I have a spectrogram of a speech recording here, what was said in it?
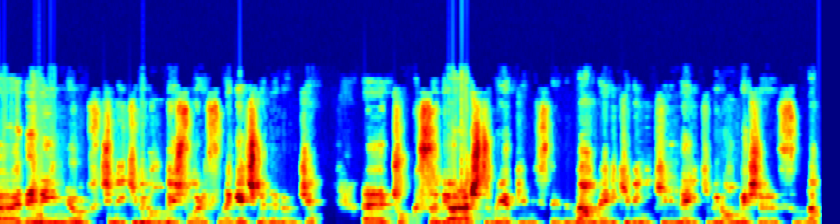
e, deneyimliyoruz. Şimdi 2015 sonrasına geçmeden önce e, çok kısa bir araştırma yapayım istedim ben ve 2002 ile 2015 arasında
